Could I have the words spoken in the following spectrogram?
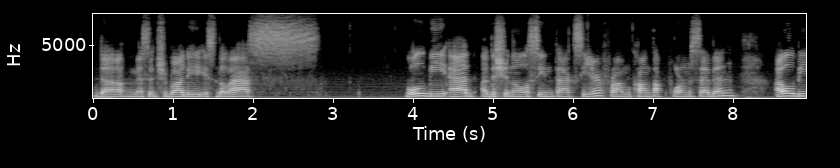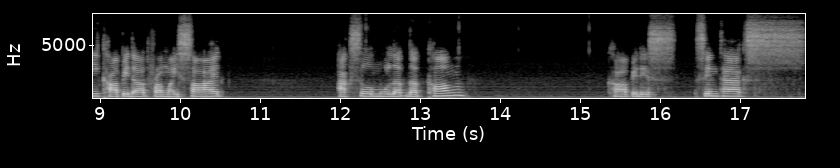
the message body is the last. Will be add additional syntax here from contact form 7 I will be copy that from my site axlmulat.com copy this syntax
